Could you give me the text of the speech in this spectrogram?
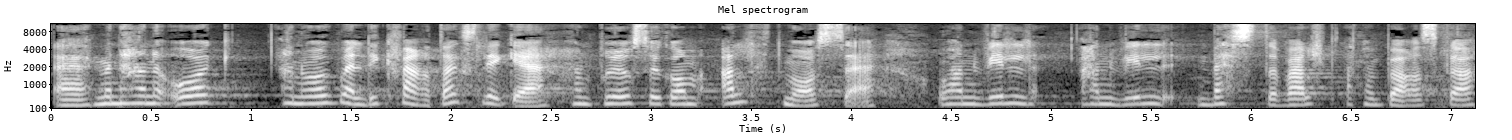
Eh, men han er også òg veldig hverdagslig. Han bryr seg om alt med oss. Og han vil, han vil, mest av alt at vi bare skal,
